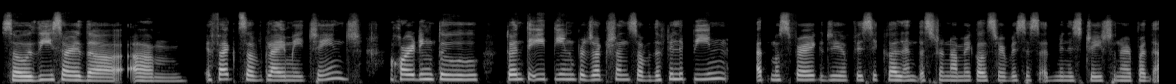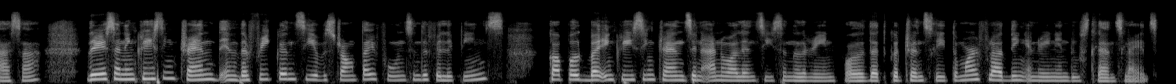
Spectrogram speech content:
So these are the um, effects of climate change. According to 2018 projections of the Philippine Atmospheric, Geophysical, and Astronomical Services Administration or PAGASA, there is an increasing trend in the frequency of strong typhoons in the Philippines, coupled by increasing trends in annual and seasonal rainfall that could translate to more flooding and rain-induced landslides.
